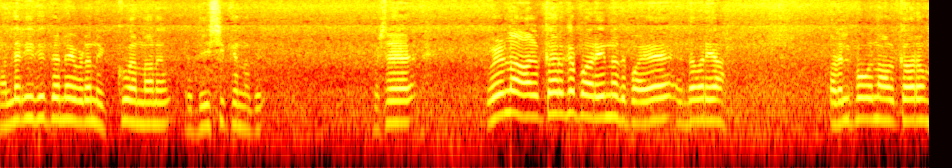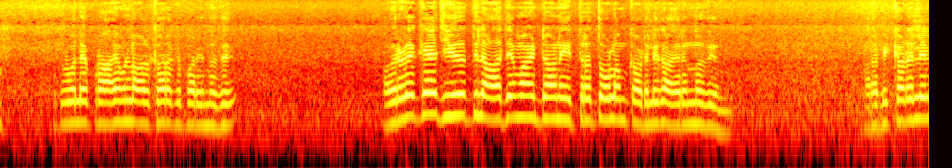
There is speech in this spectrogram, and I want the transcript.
നല്ല രീതിയിൽ തന്നെ ഇവിടെ നിൽക്കുമെന്നാണ് പ്രതീക്ഷിക്കുന്നത്. പക്ഷേ ഇവിടെയുള്ള ആൾക്കാരൊക്കെ പറയുന്നത് പഴയ എന്താ പറയുക കടൽ പോകുന്ന ആൾക്കാരും അതുപോലെ പ്രായമുള്ള ആൾക്കാരൊക്കെ പറയുന്നത് അവരുടെയൊക്കെ ജീവിതത്തിൽ ആദ്യമായിട്ടാണ് ഇത്രത്തോളം കടൽ കയറുന്നത് എന്ന്. അറബിക്കടലിൽ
